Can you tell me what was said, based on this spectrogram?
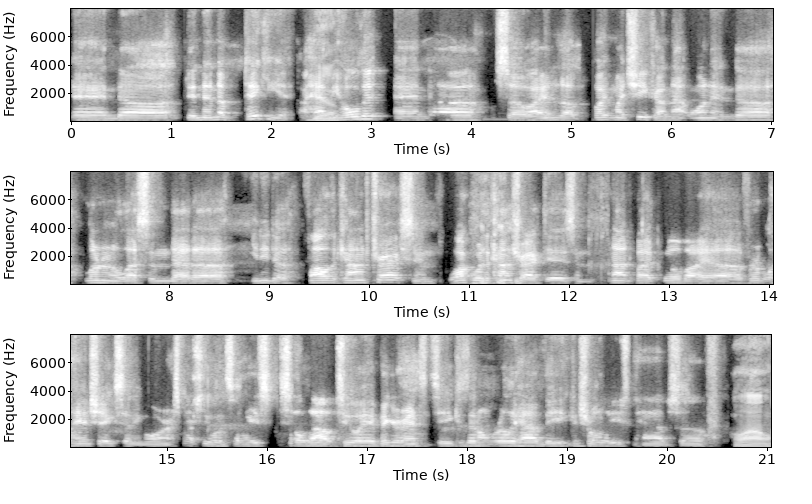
and uh, didn't end up taking it. I had yeah. me hold it, and uh, so I ended up biting my cheek on that one and uh, learning a lesson that uh, you need to follow the contracts and walk where the contract is and not by, go by uh, verbal handshakes anymore, especially when somebody's sold out to a bigger entity because they don't really have the control they used to have. So, wow.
